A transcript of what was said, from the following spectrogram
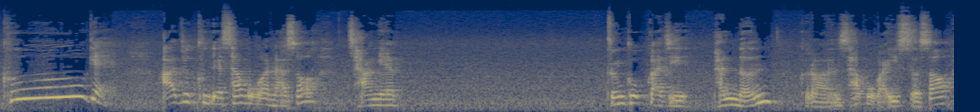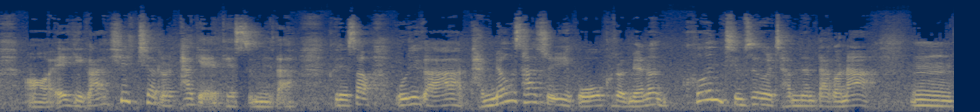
크게, 아주 크게 사고가 나서 장애 등급까지 받는 그런 사고가 있어서 어, 아기가 휠체어를 타게 됐습니다. 그래서 우리가 단명사주이고 그러면은 큰 짐승을 잡는다거나 음,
